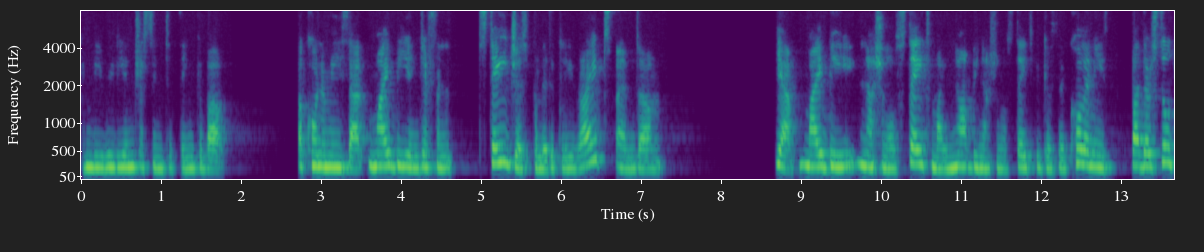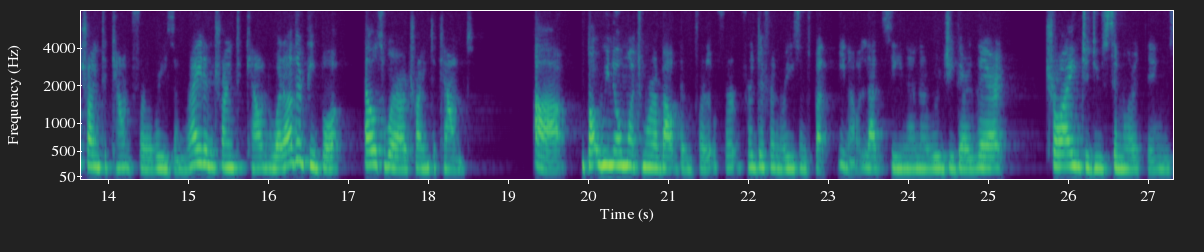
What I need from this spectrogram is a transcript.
can be really interesting to think about economies that might be in different stages politically right? And um, yeah might be national states might not be national states because they're colonies but they're still trying to count for a reason, right? And trying to count what other people elsewhere are trying to count. Uh, but we know much more about them for, for, for different reasons. But, you know, Latzina and Aruji, they're there trying to do similar things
